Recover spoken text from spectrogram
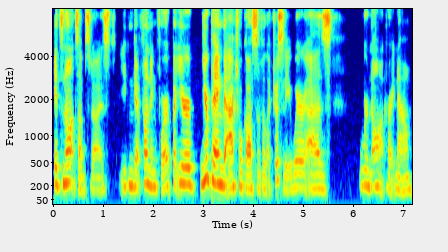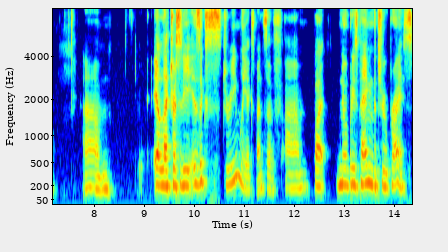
it's not subsidized. You can get funding for it, but you're you're paying the actual cost of electricity, whereas we're not right now. Um, electricity is extremely expensive, um, but nobody's paying the true price.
